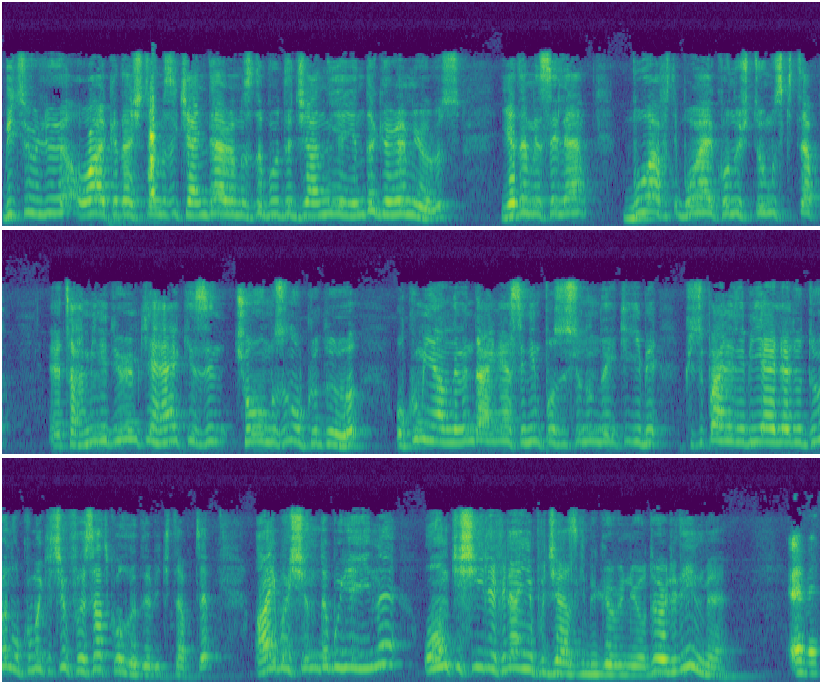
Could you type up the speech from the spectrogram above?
bir türlü o arkadaşlarımızı kendi aramızda burada canlı yayında göremiyoruz. Ya da mesela bu hafta bu ay konuştuğumuz kitap e, tahmin ediyorum ki herkesin çoğumuzun okuduğu okumayanların da aynen senin pozisyonundaki gibi kütüphanede bir yerlerde duran okumak için fırsat kolladığı bir kitaptı. Ay başında bu yayını 10 kişiyle falan yapacağız gibi görünüyordu öyle değil mi? Evet.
